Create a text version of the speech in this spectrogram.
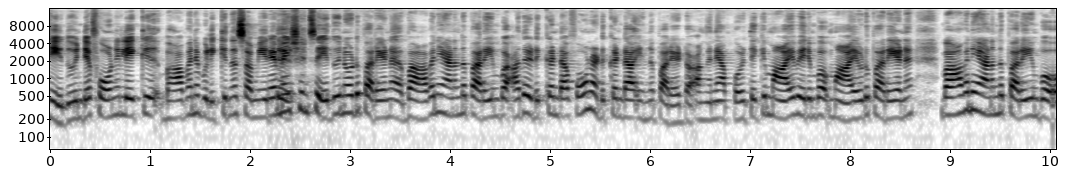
സേതുവിന്റെ ഫോണിലേക്ക് ഭാവന വിളിക്കുന്ന സമയം രമേശൻ സേതുവിനോട് പറയണ ഭാവനയാണ് ഭാവനയാണെന്ന് പറയുമ്പോൾ അത് എടുക്കണ്ട ഫോൺ എടുക്കണ്ട എന്ന് പറയട്ടോ അങ്ങനെ അപ്പോഴത്തേക്ക് മായ വരുമ്പോൾ മായോട് പറയാണ് ഭാവനയാണെന്ന് പറയുമ്പോൾ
